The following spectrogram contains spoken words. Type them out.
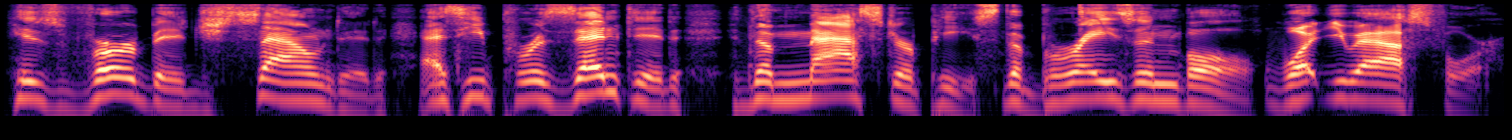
his verbiage sounded as he presented the masterpiece, the brazen bull. what you asked for.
